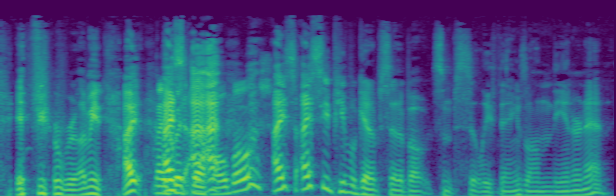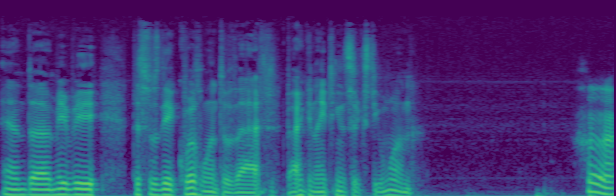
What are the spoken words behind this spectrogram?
If you're real, I mean, I Like I, with the I, hobos? I, I see people get upset about some silly things on the internet, and uh, maybe this was the equivalent of that back in 1961. Huh.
